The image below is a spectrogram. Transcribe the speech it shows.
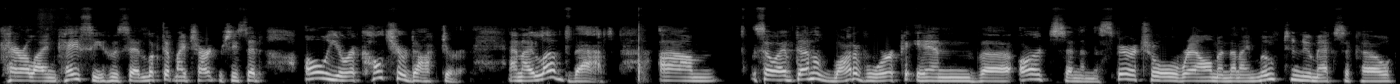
Caroline Casey, who said, looked at my chart and she said, "Oh, you're a culture doctor," and I loved that. Um, so I've done a lot of work in the arts and in the spiritual realm, and then I moved to New Mexico,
